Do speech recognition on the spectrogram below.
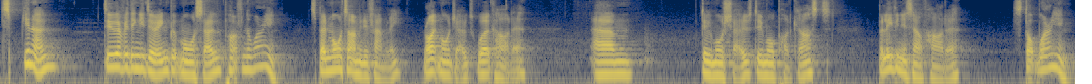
Just, you know, do everything you're doing, but more so. Apart from the worrying, spend more time with your family, write more jokes, work harder. Um, do more shows, do more podcasts, believe in yourself harder, stop worrying.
